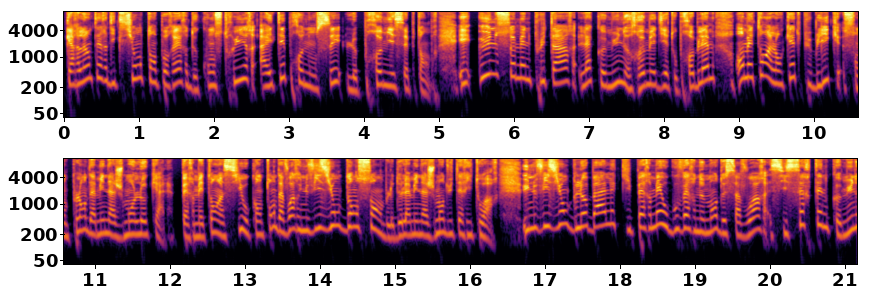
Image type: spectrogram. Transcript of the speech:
Car l'interdiction temporaire de construire a été prononcée le 1er septembre. Et une semaine plus tard, la commune remédiait au problème en mettant à l'enquête publique son plan d'aménagement local, permettant ainsi au canton d'avoir une vision d'ensemble de l'aménagement du territoire. Une vision globale qui permet au gouvernement de savoir si certaines communes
